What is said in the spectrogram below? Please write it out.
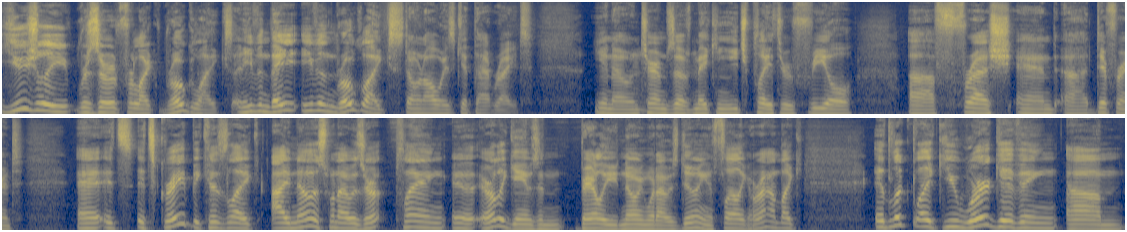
usually reserved for like roguelikes and even they even roguelikes don't always get that right you know in terms of making each playthrough feel uh, fresh and uh, different and it's it's great because like i noticed when i was ear playing uh, early games and barely knowing what i was doing and flailing around like it looked like you were giving um,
